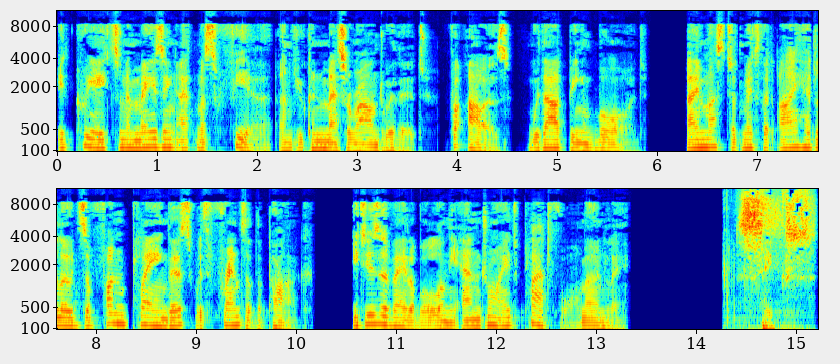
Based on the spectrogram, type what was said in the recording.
It creates an amazing atmosphere and you can mess around with it for hours without being bored. I must admit that I had loads of fun playing this with friends at the park. It is available on the Android platform only. Six.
